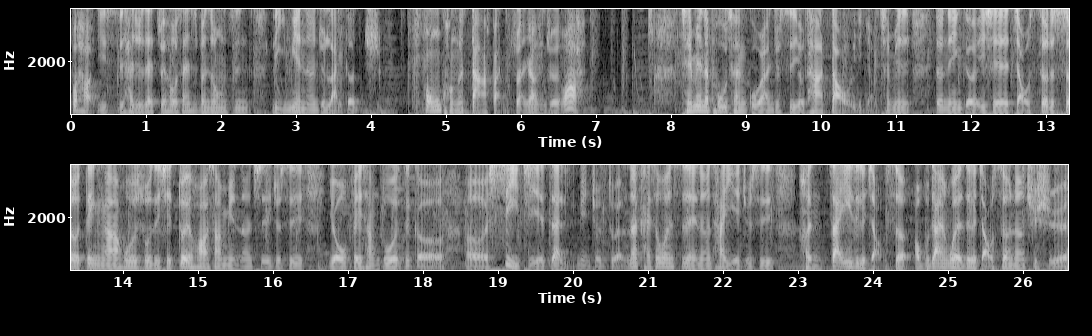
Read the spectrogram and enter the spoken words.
不好意思，他就在最后三十分钟之里面呢，就来个疯狂的大反转，让你觉得哇。前面的铺陈果然就是有它的道理哦。前面的那个一些角色的设定啊，或者说这些对话上面呢，其实就是有非常多的这个呃细节在里面就对了。那凯瑟温丝蕾呢，他也就是很在意这个角色哦，不但为了这个角色呢去学，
